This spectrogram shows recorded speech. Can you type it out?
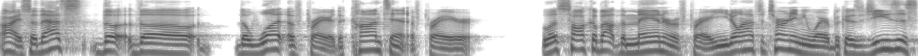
All right, so that's the, the, the what of prayer, the content of prayer. Let's talk about the manner of prayer. You don't have to turn anywhere because Jesus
